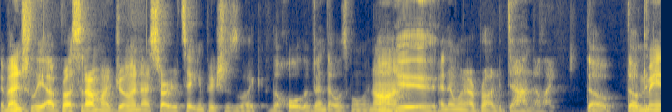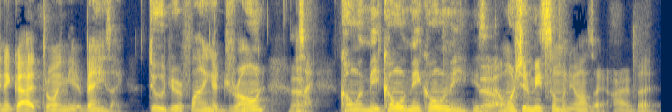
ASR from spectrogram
eventually, I busted out my drone and I started taking pictures of like the whole event that was going on. yeah. And then when I brought it down, they're like, the the main guy throwing the event, he's like, "Dude, you're flying a drone." I was like, "Come with me, come with me, come with me." He's like, "I want you to meet someone." And I was like, "All right, but."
